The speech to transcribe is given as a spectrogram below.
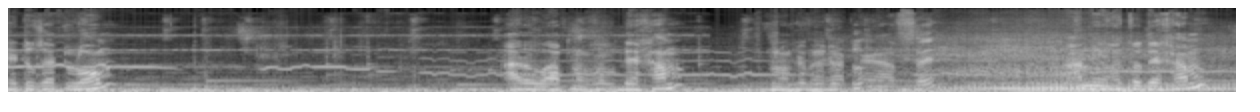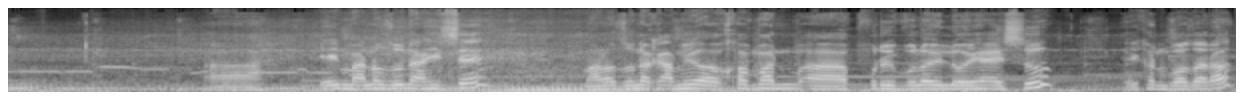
এইটো জেট ল'ম। আৰু আপোনালোকক দেখাম আপোনালোকে ভিডিঅ'টো। আছে। আমি হয়তো দেখাম। এই মানুহজন আহিছে। মানুহজনক আমি অকণমান ফুৰিবলৈ লৈ আহিছোঁ। এইখন বজাৰত।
